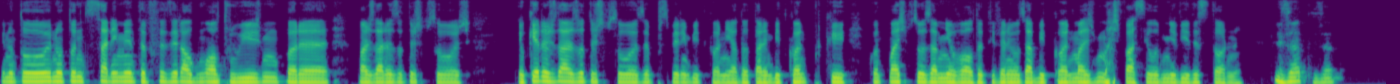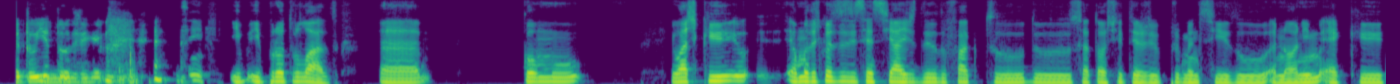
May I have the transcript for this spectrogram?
eu não estou eu não estou necessariamente a fazer algum altruísmo para, para ajudar as outras pessoas. Eu quero ajudar as outras pessoas a perceberem Bitcoin e a adotarem Bitcoin, porque quanto mais pessoas à minha volta tiverem a usar Bitcoin, mais, mais fácil a minha vida se torna. Exato, exato. A tu e a todos, digamos. Sim, e, e por outro lado, uh, como eu acho que é uma das coisas essenciais de, do facto do Satoshi ter permanecido anónimo é que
